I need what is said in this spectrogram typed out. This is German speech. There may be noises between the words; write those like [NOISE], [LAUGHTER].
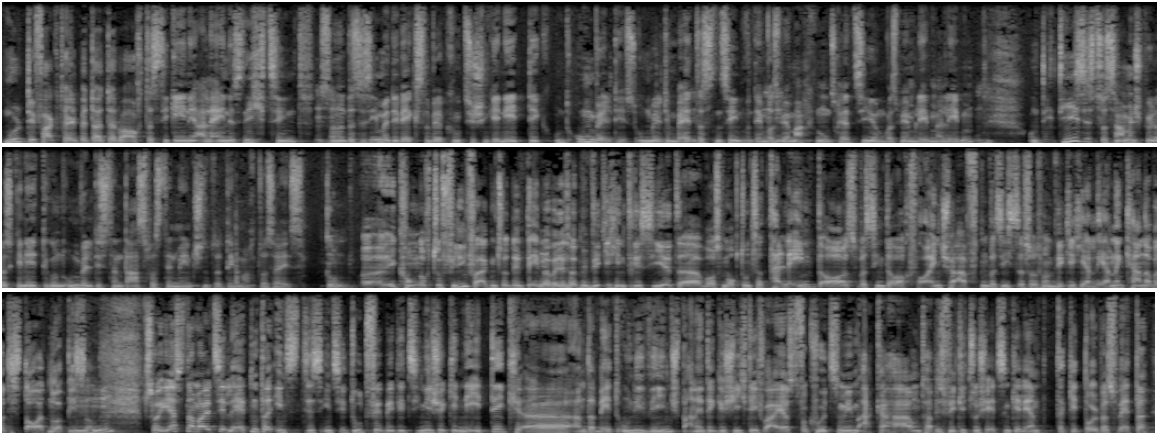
Multifaktorell bedeutet aber auch, dass die Gene allein es nicht sind, mhm. sondern dass es immer die Wechselwirkung zwischen Genetik und Umwelt ist. Umwelt im mhm. weitesten Sinn, von dem, was mhm. wir machen, unsere Erziehung, was wir im Leben erleben. Mhm. Und dieses Zusammenspiel aus Genetik und Umwelt ist dann das, was den Menschen zu dem macht, was er ist. Gut. Äh, ich komme noch zu vielen Fragen zu dem Thema, weil das hat mich wirklich interessiert. Äh, was macht unser Talent aus? Was sind da auch Freundschaften? Was ist das, was man wirklich erlernen kann? Aber das dauert noch ein bisschen. Mhm. Zuerst einmal, Sie leiten das Institut für medizinische Genetik äh, an der Med-Uni Wien spannende Geschichte. Ich war erst vor kurzem im AKH und habe es wirklich zu schätzen gelernt. Da geht toll was weiter.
